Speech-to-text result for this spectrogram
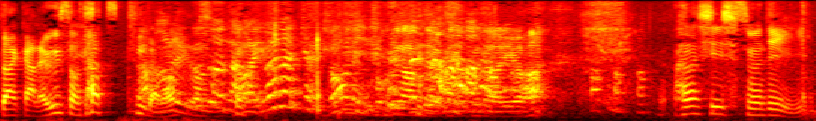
だから嘘だっつってんだろ。そうなんか言わなきゃ何に得なんだよくだりは。話進めていい？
